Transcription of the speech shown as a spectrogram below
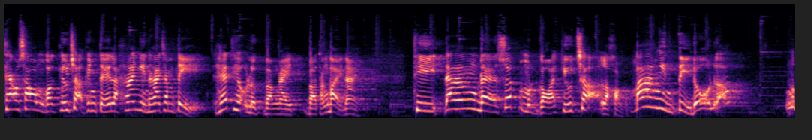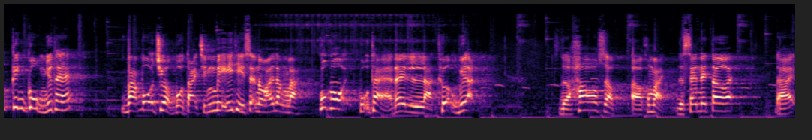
theo sau một gói cứu trợ kinh tế là 2.200 tỷ hết hiệu lực vào ngày vào tháng 7 này. Thì đang đề xuất một gói cứu trợ là khoảng 3.000 tỷ đô nữa. Nó kinh khủng như thế. Và bộ trưởng bộ tài chính Mỹ thì sẽ nói rằng là quốc hội cụ thể ở đây là thượng viện the house of uh, không phải the senator ấy. Đấy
